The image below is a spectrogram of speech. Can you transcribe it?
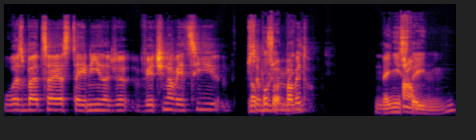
USB-C je stejný, takže většina věcí no se pozor, můžeme bavit. Není, není stejný.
